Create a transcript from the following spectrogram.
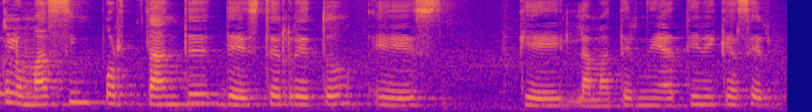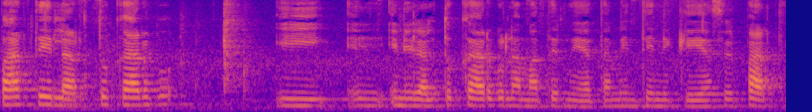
que lo más importante de este reto es que la maternidad tiene que hacer parte del alto cargo y eh, en el alto cargo la maternidad también tiene que hacer parte.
